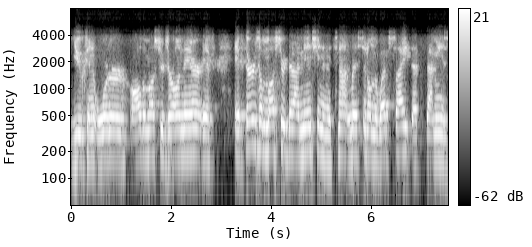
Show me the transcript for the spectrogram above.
you can order all the mustards are on there. If if there's a mustard that I mentioned and it's not listed on the website, that that means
